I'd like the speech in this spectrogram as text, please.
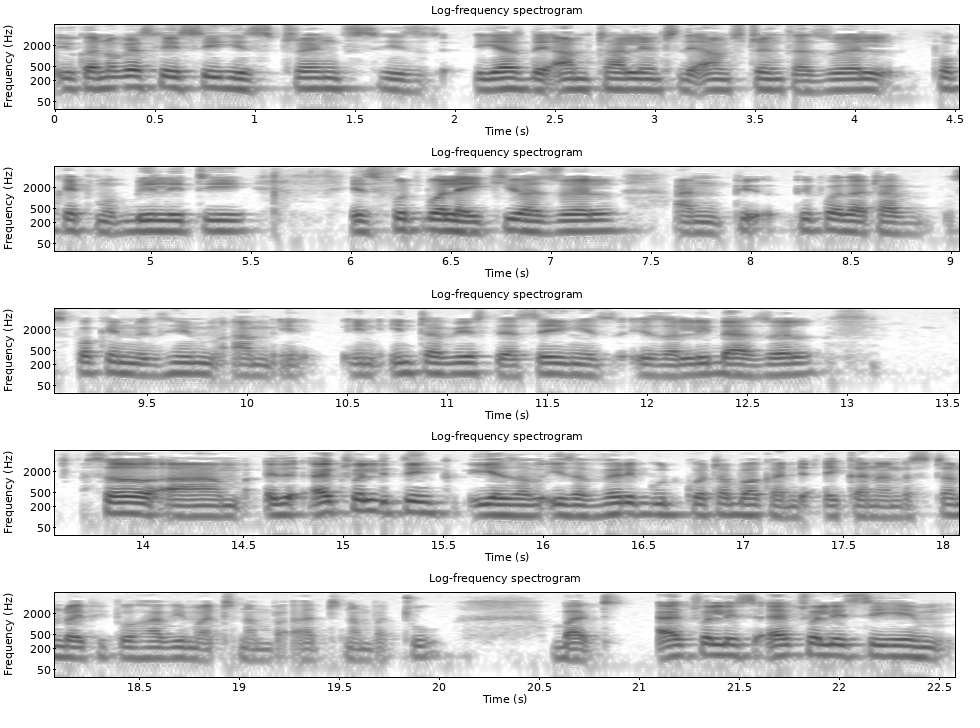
you can obviously see his strengths. His he has the arm talent, the arm strength as well, pocket mobility, his football IQ as well. And pe- people that have spoken with him um in, in interviews, they're saying he's, is a leader as well. So um, I actually think he is a he's a very good quarterback, and I can understand why people have him at number at number two. But actually actually see him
